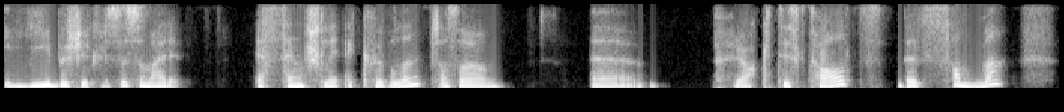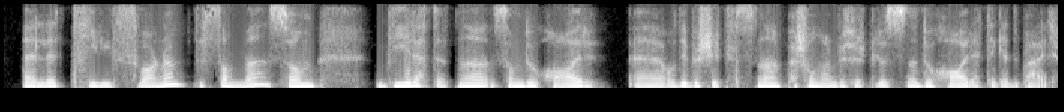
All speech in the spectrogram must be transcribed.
gi beskyttelse som er essentially equivalent, altså eh, praktisk talt det samme, eller tilsvarende det samme som de rettighetene som du har, eh, og de beskyttelsene, personvernbeskyttelsene du har etter GDPR.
